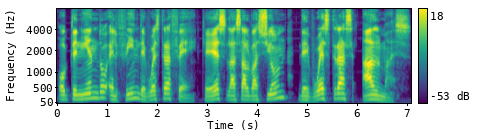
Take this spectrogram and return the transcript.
obteniendo el fin de vuestra fe, que es la salvación de vuestras almas.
